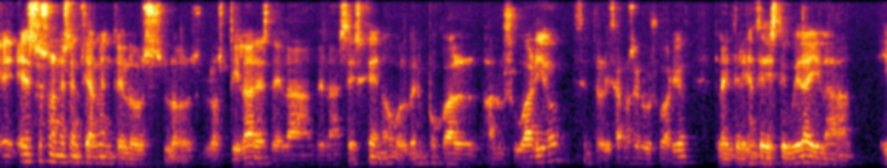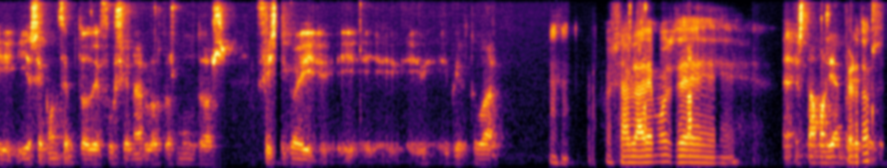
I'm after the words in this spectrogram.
E, esos son esencialmente los, los, pilares de la, de la, 6G, ¿no? Volver un poco al, al, usuario, centralizarnos en el usuario, la inteligencia distribuida y, la, y, ese concepto de fusionar los dos mundos físico y, virtual. Pues hablaremos de... Estamos ya en proyectos,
